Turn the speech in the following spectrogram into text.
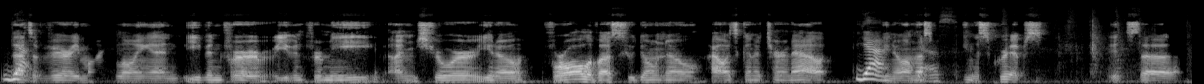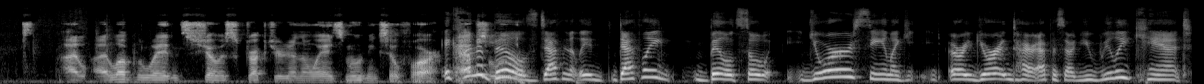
That's yeah. a very mind blowing, and even for even for me, I'm sure you know for all of us who don't know how it's going to turn out, yeah. you know, unless Yes. we've the scripts, it's. Uh, I, I love the way this show is structured and the way it's moving so far. it kind of builds definitely definitely builds. So your scene like or your entire episode you really can't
